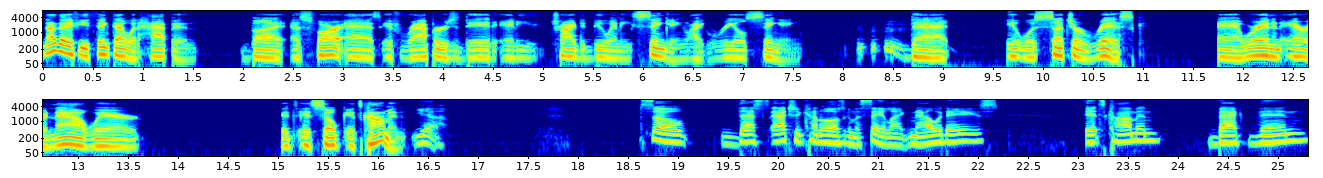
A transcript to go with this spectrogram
not that if you think that would happen, but as far as if rappers did any tried to do any singing like real singing, that it was such a risk, and we're in an era now where it's it's so it's common. Yeah. So that's actually kind of what I was gonna say. Like nowadays, it's common. Back then,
